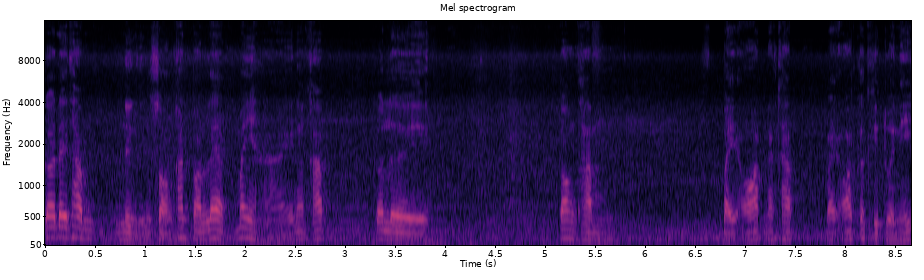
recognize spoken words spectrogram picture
ก็ได้ทำ1ถึง2ขั้นตอนแรกไม่หายนะครับ ก็เลยต้องทำไบออสนะครับไบออสก็คือตัวนี้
